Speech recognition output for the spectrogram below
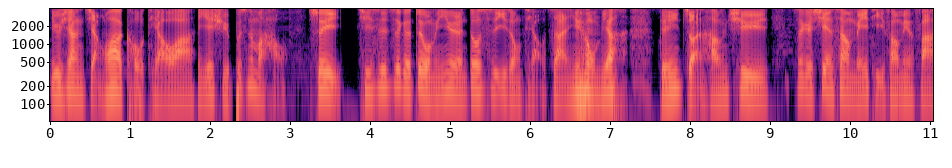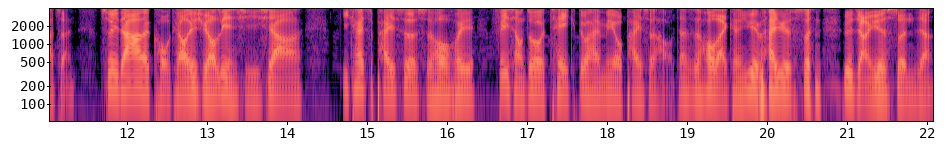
例如像讲话口条啊，也许不是那么好，所以。其实这个对我们音乐人都是一种挑战，因为我们要 等于转行去这个线上媒体方面发展，所以大家的口条也许要练习一下。一开始拍摄的时候会非常多的 take 都还没有拍摄好，但是后来可能越拍越顺，越讲越顺这样。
